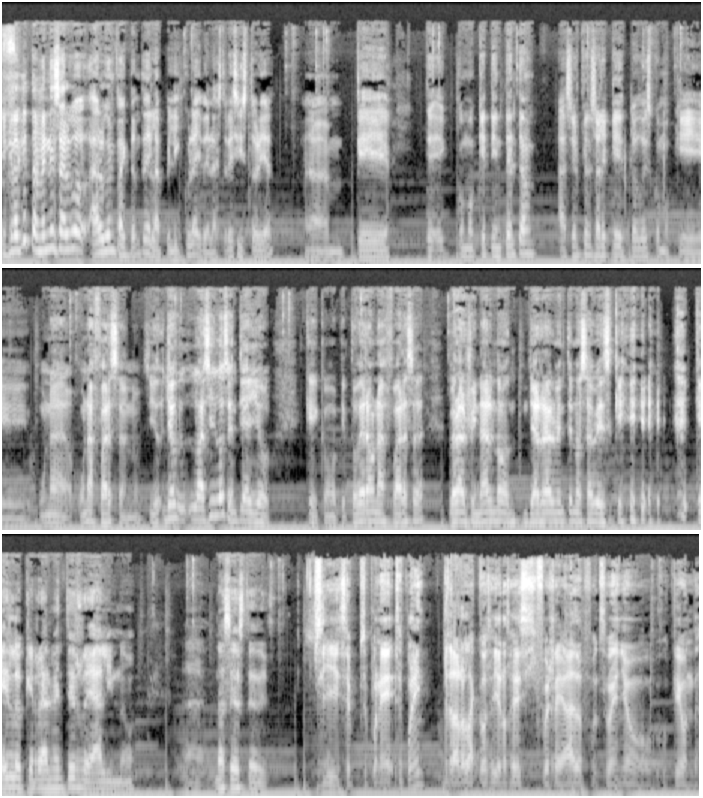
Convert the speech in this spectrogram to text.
Y creo que también es algo, algo impactante de la película y de las tres historias. que te- como que te intentan hacer pensar que todo es como que una, una farsa, ¿no? Yo, así lo sentía yo, que como que todo era una farsa, pero al final no, ya realmente no sabes qué, qué es lo que realmente es real y no. Ah, no sé ustedes. Sí, se, se pone, se pone raro la cosa, ya no sabes si fue real o fue un sueño o, o qué onda.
